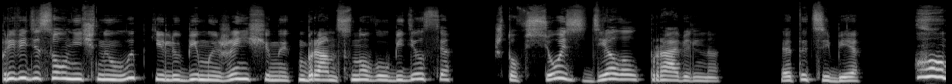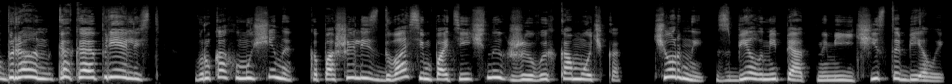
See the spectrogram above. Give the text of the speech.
При виде солнечной улыбки любимой женщины Бран снова убедился, что все сделал правильно. Это тебе. О, Бран, какая прелесть! В руках у мужчины копошились два симпатичных живых комочка. Черный с белыми пятнами и чисто белый.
